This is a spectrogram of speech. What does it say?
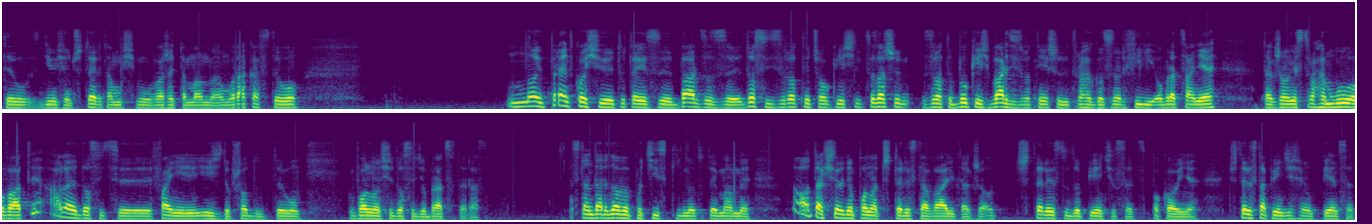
tył 94, tam musimy uważać, tam mamy Amoraka z tyłu. No i prędkość y, tutaj jest bardzo z, dosyć zwrotny czołg, jeśli to znaczy zwrotny, był kiedyś bardziej zwrotniejszy, trochę go znerfili obracanie, także on jest trochę mułowaty, ale dosyć y, fajnie jeździ do przodu, do tyłu, wolno się dosyć obraca teraz. Standardowe pociski, no tutaj mamy o tak średnio ponad 400 wali, także od 400 do 500 spokojnie, 450-500.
